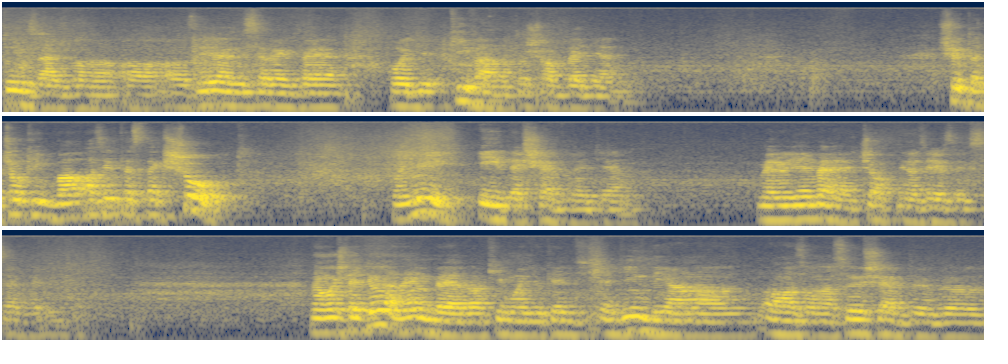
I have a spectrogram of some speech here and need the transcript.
túlzásban a, a, az élelmiszerekbe, hogy kívánatosabb legyen. Sőt, a csokikban azért tesznek sót, hogy még édesebb legyen. Mert ugye be lehet csapni az érzékszerveinket. Na most egy olyan ember, aki mondjuk egy, egy indián azon az őserdőből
